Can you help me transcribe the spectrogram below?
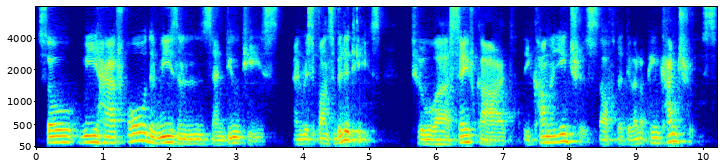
So we have all the reasons and duties and responsibilities to uh, safeguard the common interests of the developing countries.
